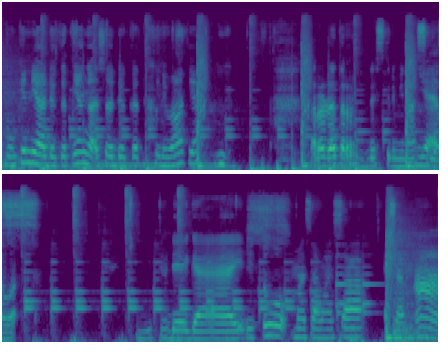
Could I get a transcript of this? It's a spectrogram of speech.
mungkin ya deketnya nggak sedekat ini banget ya karena udah terdiskriminasi ya yes Wak. Gitu deh guys. Itu masa-masa SMA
